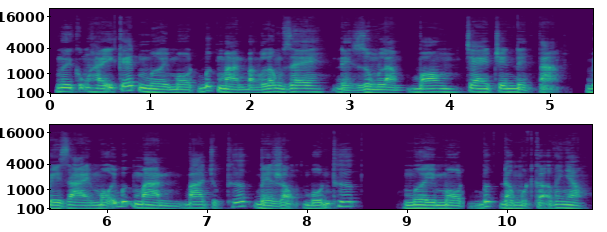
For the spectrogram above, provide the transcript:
Ngươi cũng hãy kết 11 bức màn bằng lông dê để dùng làm bong che trên đền tạm. Bề dài mỗi bức màn 30 thước, bề rộng 4 thước, 11 bức đồng một cỡ với nhau.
